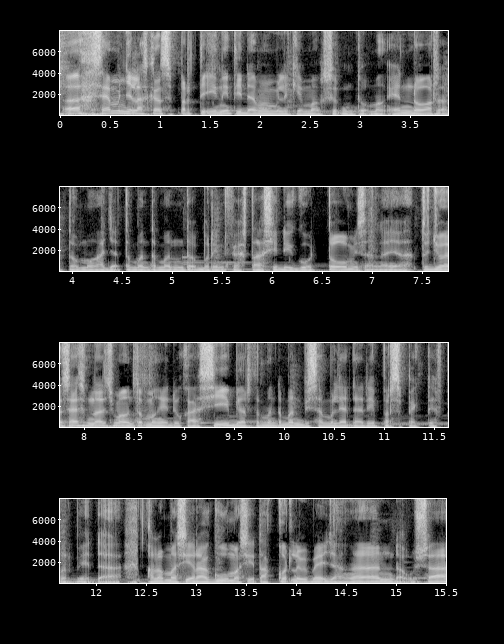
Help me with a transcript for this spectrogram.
Uh, saya menjelaskan seperti ini tidak memiliki maksud untuk mengendorse atau mengajak teman-teman untuk berinvestasi di Goto misalnya ya. Tujuan saya sebenarnya cuma untuk mengedukasi biar teman-teman bisa melihat dari perspektif berbeda. Kalau masih ragu, masih takut lebih baik jangan, tidak usah.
